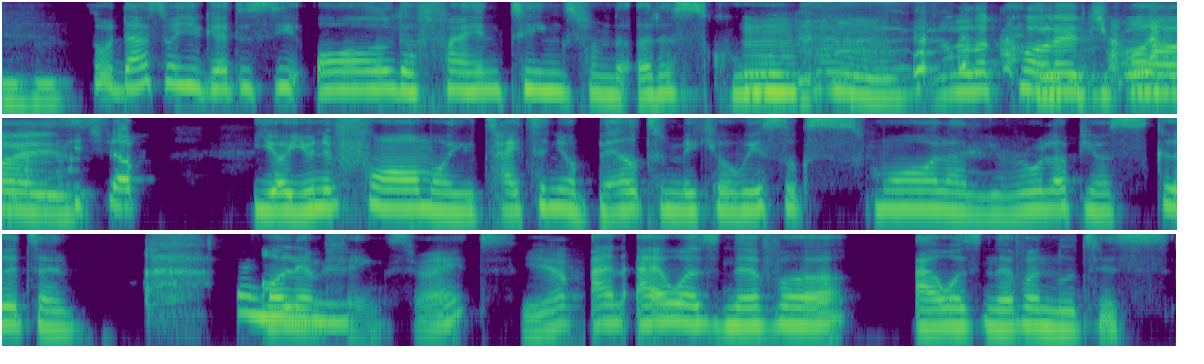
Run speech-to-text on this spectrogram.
Mhm. So that's where you get to see all the fine things from the other school. Mhm. All the college boys. up your uniform or you tighten your belt to make your waist look small and you roll up your skirt and all them things, right? Yep. And I was never, I was never noticed.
